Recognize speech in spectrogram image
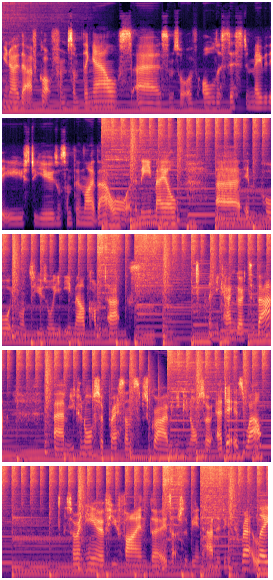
you know that I've got from something else, uh, some sort of older system maybe that you used to use or something like that, or an email uh, import. You want to use all your email contacts, then you can go to that. Um, you can also press unsubscribe and you can also edit as well. So in here, if you find that it's actually being added incorrectly,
